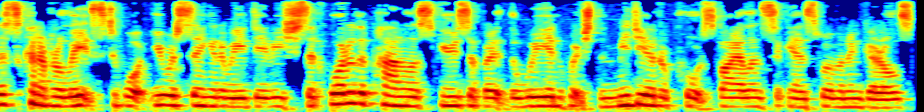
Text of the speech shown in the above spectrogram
this kind of relates to what you were saying in a way, Davy. She said, what are the panelists' views about the way in which the media reports violence against women and girls?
